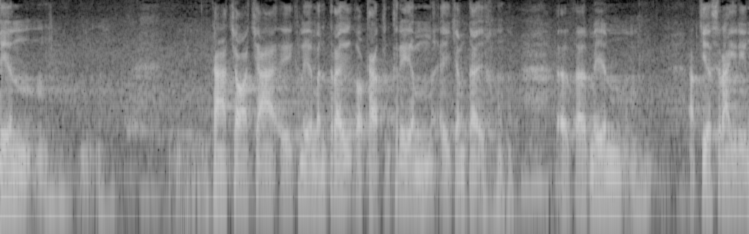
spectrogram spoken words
មានការចរចាអីគ្នាមិនត្រូវក៏កើតសង្គ្រាមអីចឹងទៅ តែមានអធិស្រ័យរៀង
